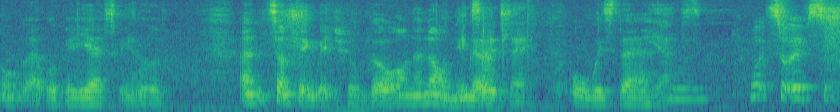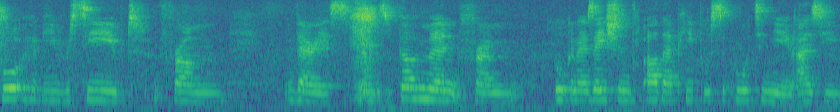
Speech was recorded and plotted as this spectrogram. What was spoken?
Oh, that would be yes, we Yeah. would, and something which will go on and on. You know, exactly. it's always there. Yes. Mm. What sort of support have you received from various members of government, from organisations? Are there people supporting you as you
